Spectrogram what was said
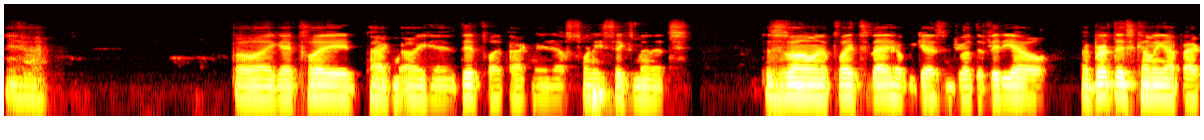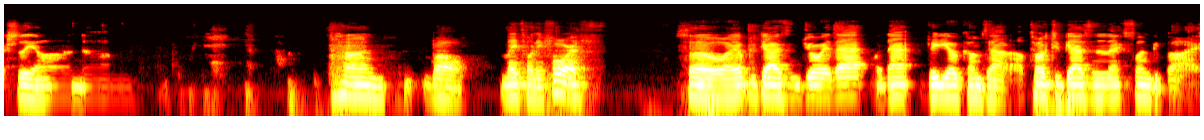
but yeah. But like I played Pac, like I did play Pac-Man. That was 26 minutes. This is what I want to play today. Hope you guys enjoyed the video. My birthday's coming up actually on um, on well May 24th. So I hope you guys enjoy that when that video comes out. I'll talk to you guys in the next one. Goodbye.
